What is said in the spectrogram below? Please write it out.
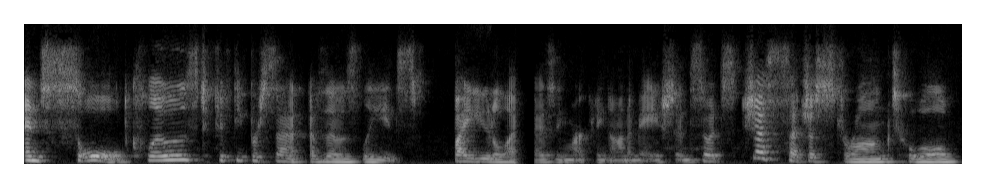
and sold, closed 50% of those leads by utilizing marketing automation. So it's just such a strong tool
